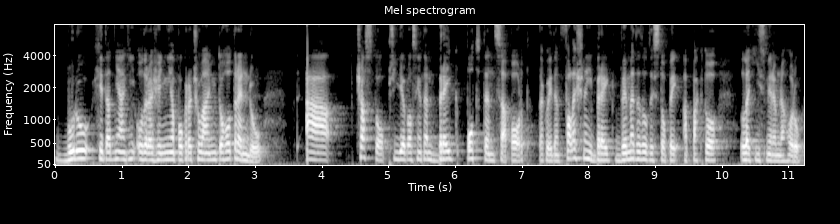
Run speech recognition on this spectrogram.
budu chytat nějaký odražení a pokračování toho trendu a často přijde vlastně ten break pod ten support, takový ten falešný break, vymete to ty stopy a pak to letí směrem nahoru.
